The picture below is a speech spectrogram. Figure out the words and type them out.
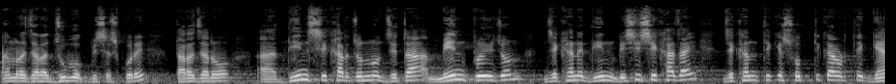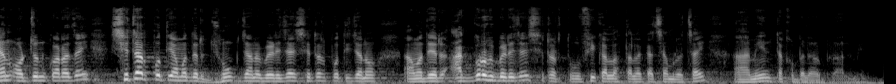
আমরা যারা যুবক, বিশেষ করে, তারা যেন দিন শেখার জন্য যেটা মেন প্রয়োজন, যেখানে দিন বেশি শেখা যায়, যেখান থেকে সত্যিকার অর্থে জ্ঞান অর্জন করা যায়, সেটার প্রতি আমাদের ঝোঁক যেন বেড়ে যায়, সেটার প্রতি যেন আমাদের আগ্রহ বেড়ে যায়, সেটার তৌফিক আল্লাহ তালার কাছে আমরা চাই। আমিন। তাকবাল আলমিন।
